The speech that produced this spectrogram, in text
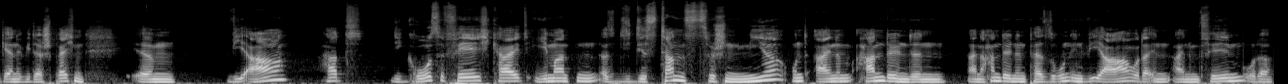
gerne widersprechen. Ähm, VR hat die große Fähigkeit, jemanden, also die Distanz zwischen mir und einem handelnden, einer handelnden Person in VR oder in einem Film oder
